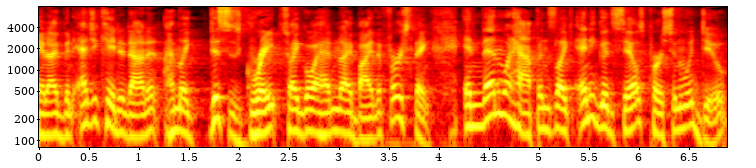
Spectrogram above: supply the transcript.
and I've been educated on it, I'm like, this is great. So I go ahead and I buy the first thing. And then what happens, like any good salesperson would do,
